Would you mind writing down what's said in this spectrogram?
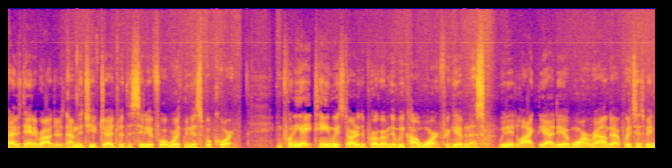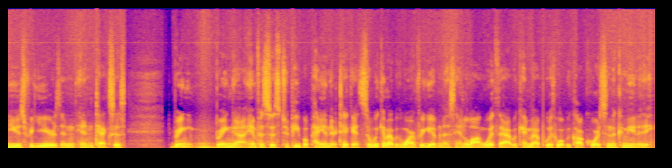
My name is Danny Rogers, and I'm the Chief Judge with the City of Fort Worth Municipal Court. In 2018, we started the program that we call Warrant Forgiveness. We didn't like the idea of Warrant Roundup, which has been used for years in, in Texas to bring, bring uh, emphasis to people paying their tickets. So we came up with Warrant Forgiveness, and along with that, we came up with what we call Courts in the Community.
